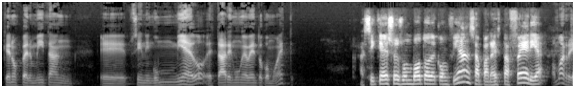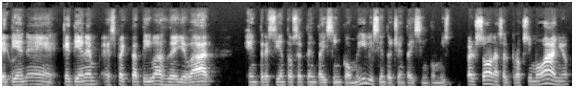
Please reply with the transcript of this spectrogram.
que nos permitan, eh, sin ningún miedo, estar en un evento como este. Así que eso es un voto de confianza para esta feria que tiene, que tiene expectativas de llevar entre 175 mil y 185 mil personas el próximo año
